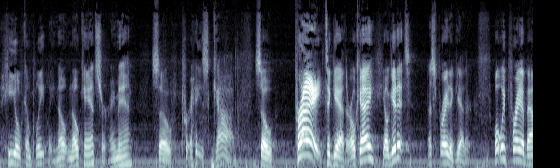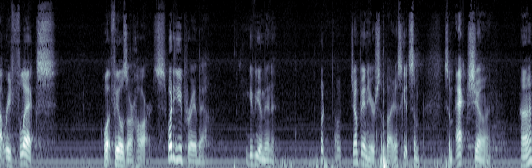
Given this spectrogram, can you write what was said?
healed completely. No, no cancer. Amen. So praise God. So pray together, okay? Y'all get it? Let's pray together. What we pray about reflects what fills our hearts. What do you pray about? I'll give you a minute. What? Oh, jump in here, somebody. Let's get some some action, huh?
